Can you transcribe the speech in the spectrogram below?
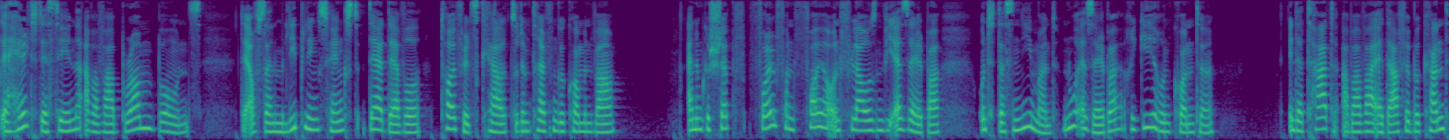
Der Held der Szene aber war Brom Bones, der auf seinem Lieblingshengst Daredevil, Teufelskerl, zu dem Treffen gekommen war. Einem Geschöpf voll von Feuer und Flausen wie er selber, und das niemand, nur er selber, regieren konnte. In der Tat aber war er dafür bekannt,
